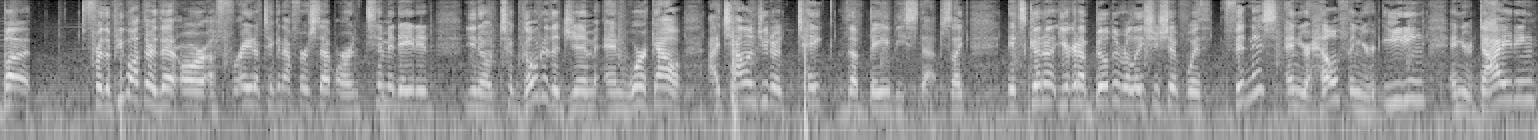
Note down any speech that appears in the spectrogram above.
but for the people out there that are afraid of taking that first step or intimidated, you know, to go to the gym and work out, I challenge you to take the baby steps. Like it's gonna, you're gonna build a relationship with fitness and your health and your eating and your dieting.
